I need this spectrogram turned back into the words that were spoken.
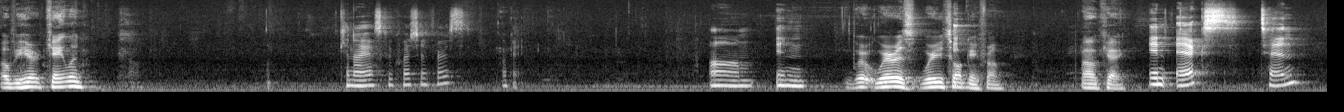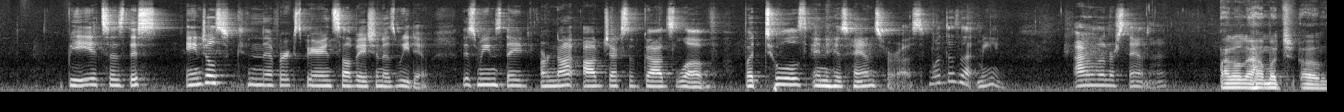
Over here, Caitlin? Can I ask a question first? Okay. Um, in Where, where is, where are you talking from? Okay. in X ten B, it says this angels can never experience salvation as we do. This means they are not objects of God's love, but tools in His hands for us. What does that mean? I don't understand that. I don't know how much, um,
